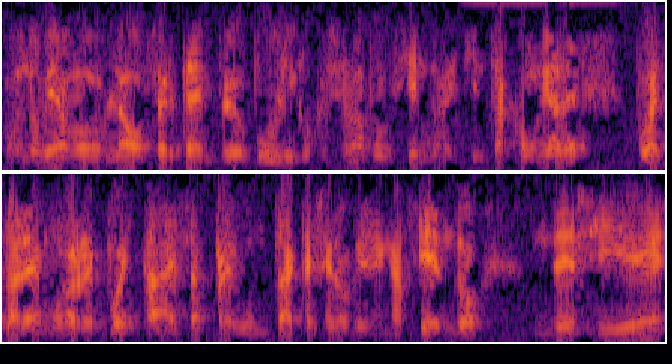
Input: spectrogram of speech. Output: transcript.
cuando veamos la oferta de empleo público que se va produciendo en distintas comunidades, pues daremos una respuesta a esas preguntas que se nos vienen haciendo de si es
